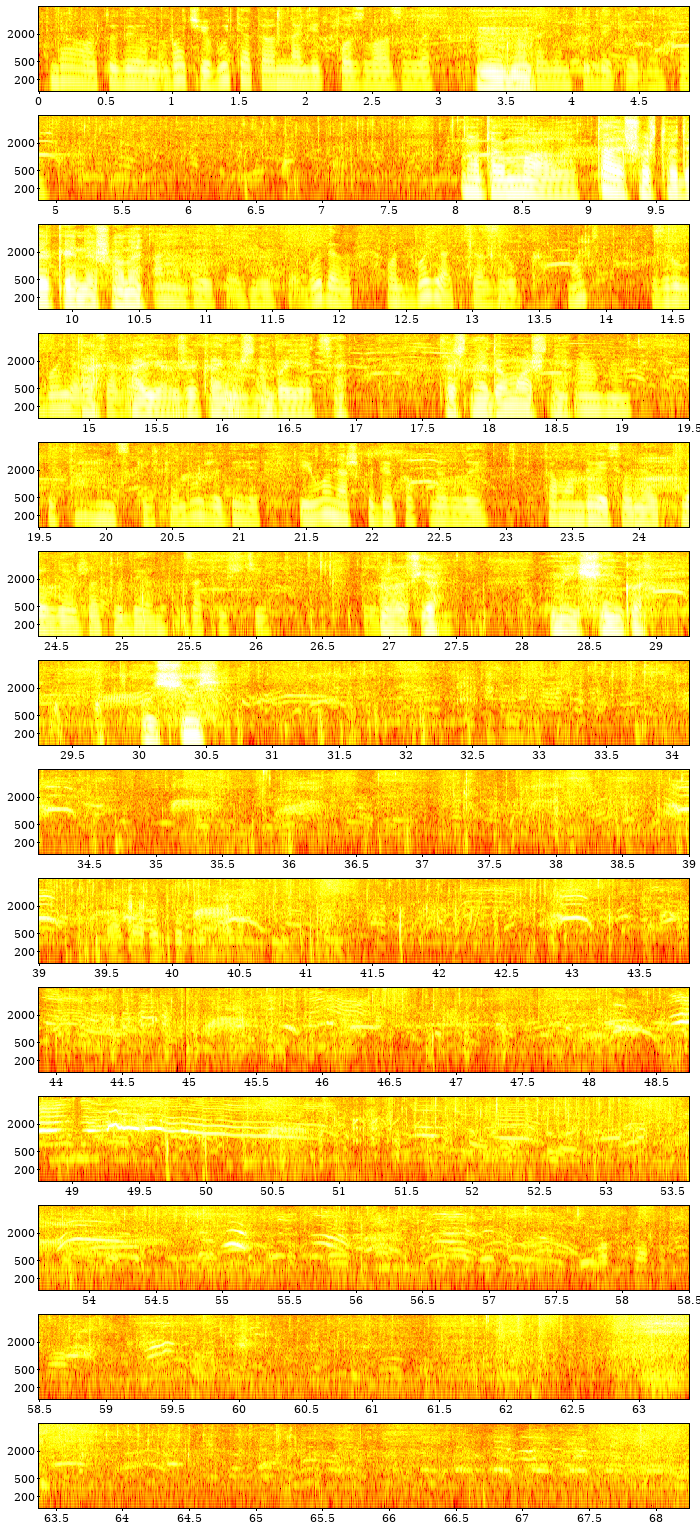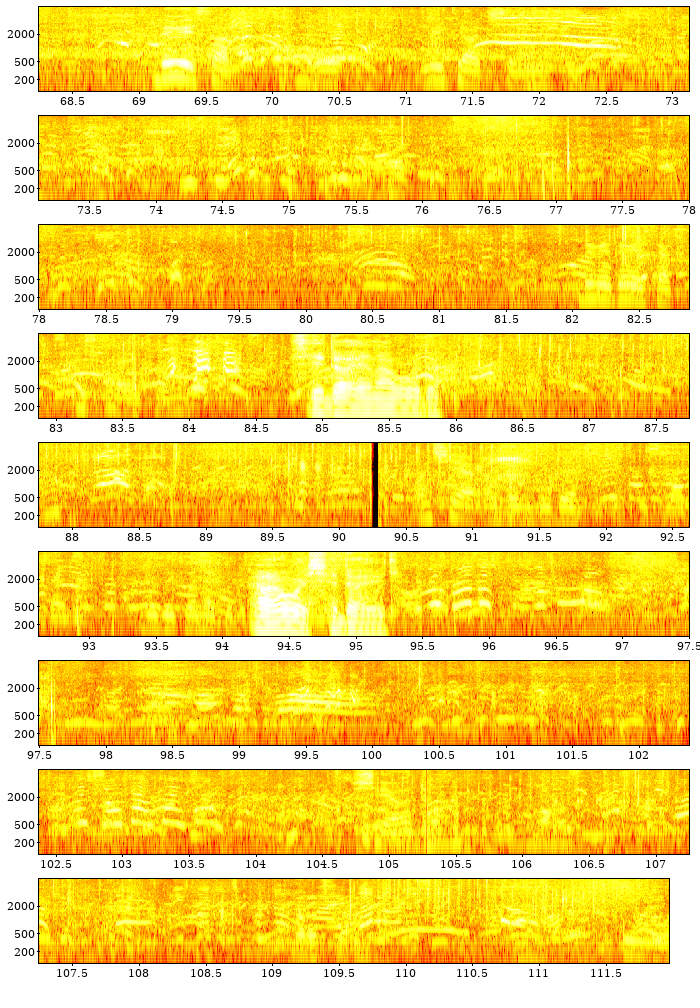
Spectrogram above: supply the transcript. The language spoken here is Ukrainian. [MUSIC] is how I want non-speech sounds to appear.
Да, туди он, бачи, вутята он на лід позлазили. Угу. Треба їм туди кидати. Ну там мало. Та що ж туди кинеш, вони. А ну дивися, дивися. Буде, от бояться з рук. Бач? З рук бояться. а як же, звісно, бояться. Це ж не домашні. Угу. І там он скільки, боже, диви. І вон аж куди попливли. Там он дивись, вони от пливли вже туди, за кущі. Зараз я нижченько спущусь. Дивись, Саш, летять ще. Диви, дивись, як спускається. Сідає на воду. Вон ще один буде спускатися. Будуть вони тут. А ось сідають. Thank you.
